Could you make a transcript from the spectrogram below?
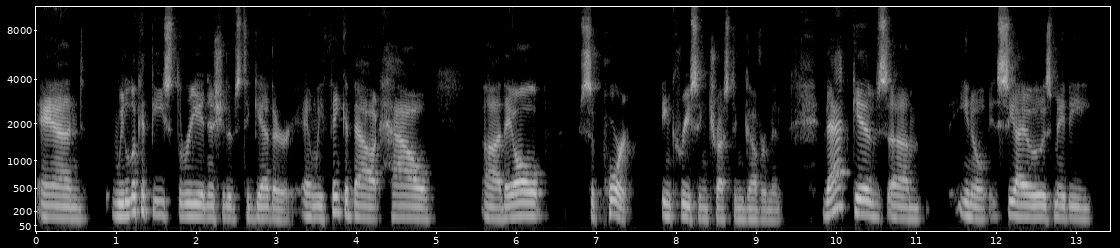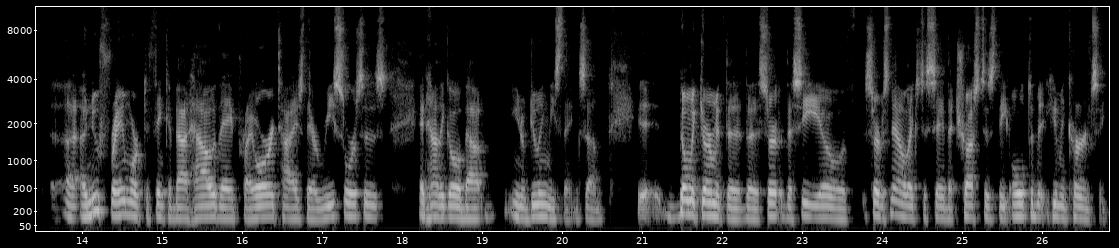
and we look at these three initiatives together and we think about how uh, they all support increasing trust in government. That gives um, you know CIOs maybe a, a, new framework to think about how they prioritize their resources and how they go about you know doing these things. Um, Bill McDermott, the the the CEO of ServiceNow, likes to say that trust is the ultimate human currency,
